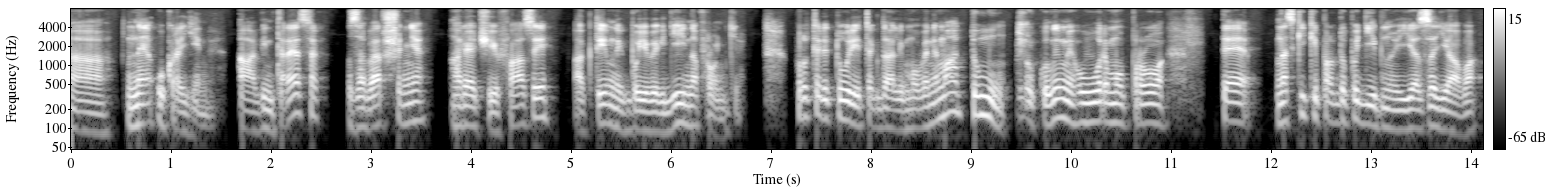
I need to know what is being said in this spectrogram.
е, не України, а в інтересах завершення гарячої фази активних бойових дій на фронті. Про території і так далі мови нема. Тому, коли ми говоримо про те, наскільки правдоподібною є заява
